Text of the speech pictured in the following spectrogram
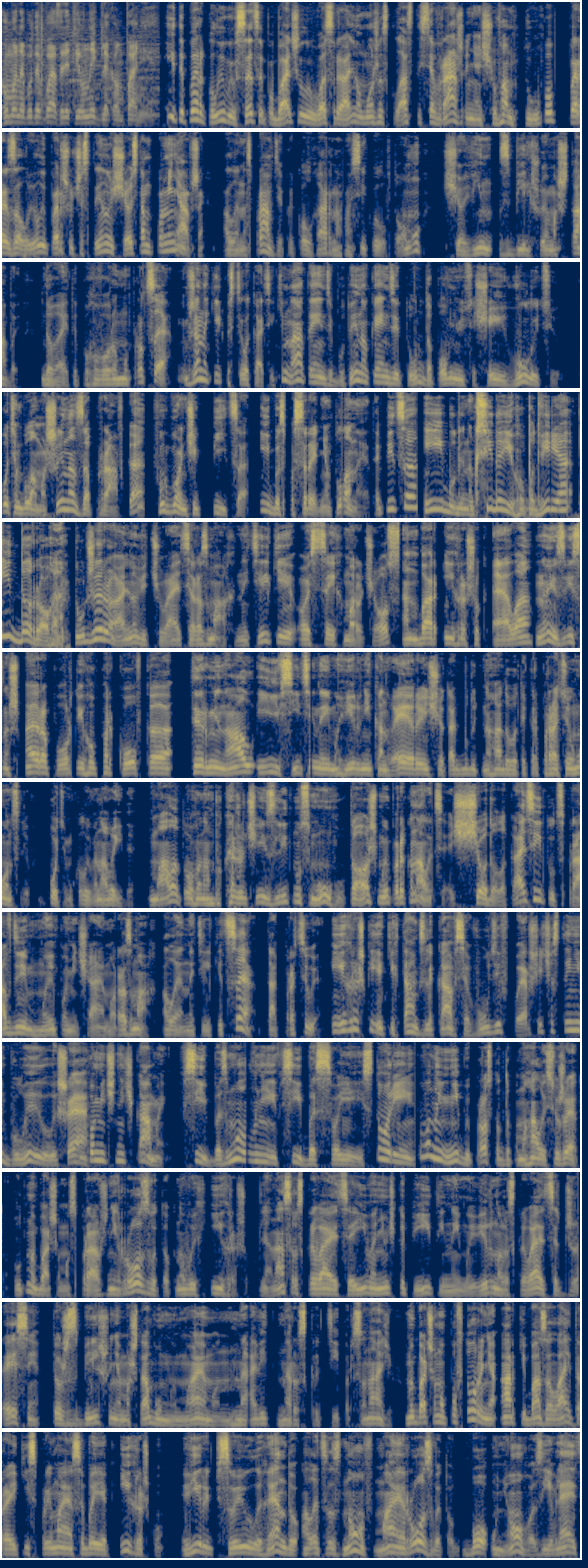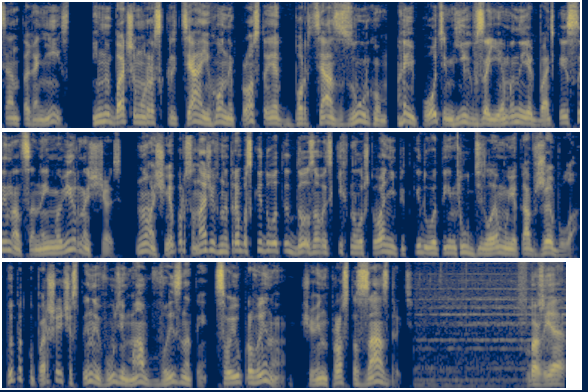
у мене буде баз-рятівник для компанії. І тепер, коли ви все це побачили, у вас реально може скластися враження, що вам тупо перезалили першу частину, щось там помінявши. Але насправді прикол гарного сіквелу в тому, що він збільшує масштаби. Давайте поговоримо про це. Вже на кількості локацій кімната Енді, будинок Енді тут доповнюються ще й вулицею. Потім була машина, заправка, фургончик піца і безпосередньо планета піца, і будинок Сіда, його подвір'я і дорога. Тут же реально відчувається розмах. Не тільки ось цей хмарочос, амбар іграшок Ела, ну і звісно ж аеропорт, його парковка. Термінал і всі ці неймовірні конвеєри, що так будуть нагадувати корпорацію монстрів. Потім, коли вона вийде. Мало того, нам покажуть ще злітну смугу. Тож ми переконалися, що до локацій тут справді ми помічаємо розмах. Але не тільки це так працює. Іграшки, яких так злякався Вуді в першій частині, були лише помічничками. Всі безмовні, всі без своєї історії, вони ніби просто допомагали сюжету. Тут ми бачимо справжній розвиток нових іграшок. Для нас розкривається і Ванючка Піт, і неймовірно розкривається Джесі. Тож збільшення масштабу ми маємо навіть на розкритті персонажів. Ми бачимо повторення арки База Лайтера, який сприймає себе як іграшку. Вірить в свою легенду, але це знов має розвиток, бо у нього з'являється антагоніст. І ми бачимо розкриття його не просто як борця з зургом, а й потім їх взаємини як батька і сина. Це неймовірне щось. Ну а ще персонажів не треба скидувати до заводських налаштувань і підкидувати їм ту ділему, яка вже була. В випадку першої частини Вуді мав визнати свою провину, що він просто заздрить. Бо ж я.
